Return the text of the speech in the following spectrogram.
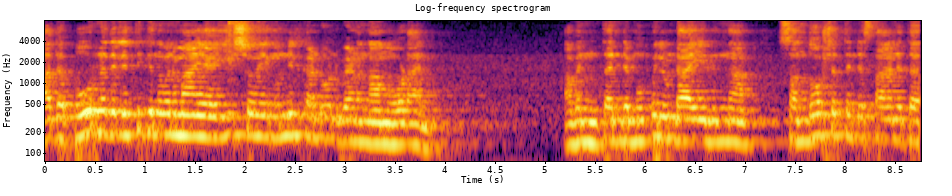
അത് പൂർണതയിൽ എത്തിക്കുന്നവനുമായ ഈശോയെ മുന്നിൽ കണ്ടുകൊണ്ട് വേണം നാം ഓടാൻ. അവൻ തന്റെ മുമ്പിലുണ്ടായിരുന്ന സന്തോഷത്തിന്റെ സ്ഥാനത്ത്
